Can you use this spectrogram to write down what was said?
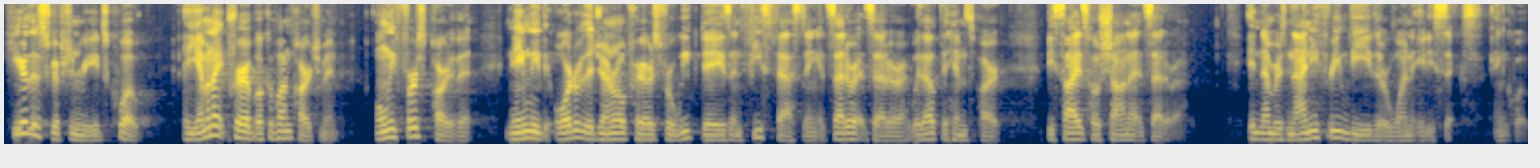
Here the description reads, quote, a Yemenite prayer book upon parchment, only first part of it, namely the order of the general prayers for weekdays and feast fasting, etc., etc., without the hymns part, besides Hoshana, etc. It numbers 93 leaves or 186, end quote.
